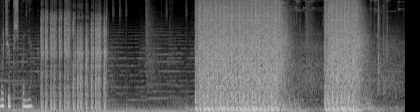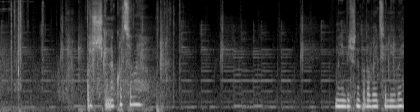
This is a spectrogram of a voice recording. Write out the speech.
Або тіп в спині. Трошечки накоцали. Мені більше не подобається лівий.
